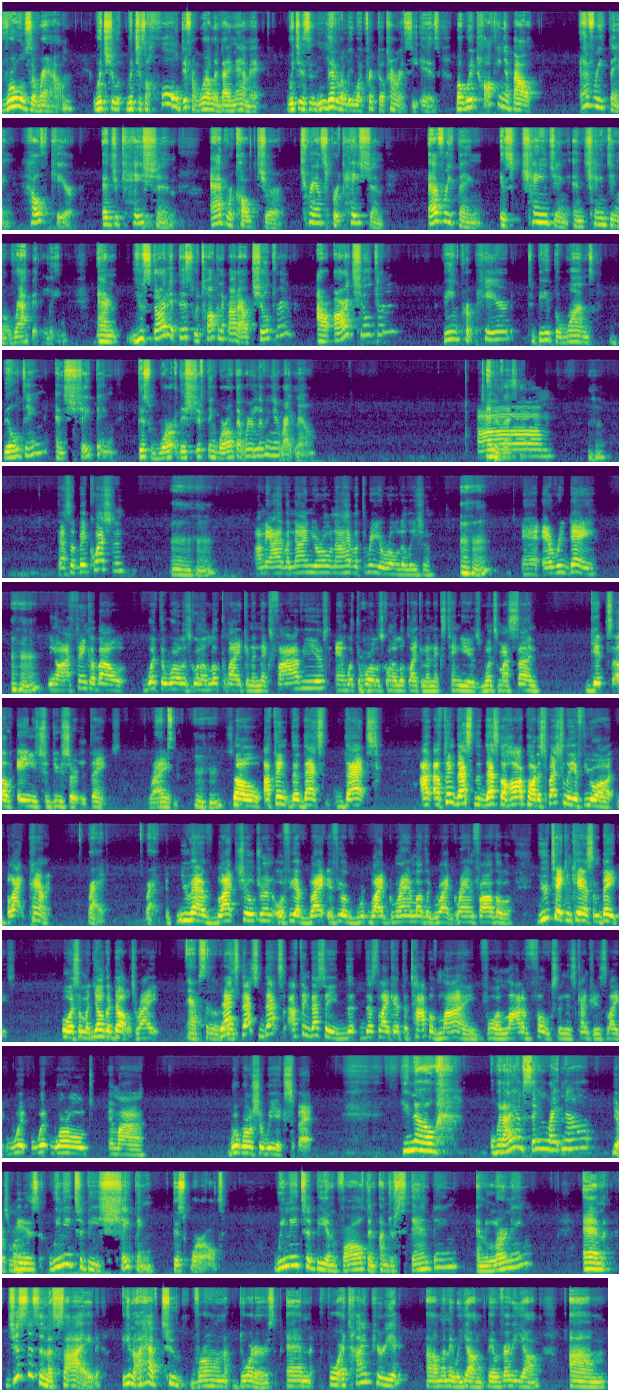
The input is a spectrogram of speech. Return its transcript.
rules around, which, which is a whole different world and dynamic, which is literally what cryptocurrency is. But we're talking about everything healthcare, education, agriculture, transportation, everything is changing and changing rapidly. And you started this with talking about our children, our our children being prepared to be the ones building and shaping this world, this shifting world that we're living in right now. And um, mm-hmm. That's a big question. Mm-hmm. I mean, I have a nine year old and I have a three year old, Alicia. Mm-hmm. And every day, mm-hmm. you know, I think about what the world is going to look like in the next five years and what the mm-hmm. world is going to look like in the next 10 years once my son gets of age to do certain things. Right. Mm-hmm. So I think that that's, that's, I, I think that's the, that's the hard part, especially if you are a black parent. Right Right. If you have black children, or if you have black, if you're a black grandmother, black grandfather, or you taking care of some babies or some young adults, right? Absolutely. That's that's that's. I think that's a that's like at the top of mind for a lot of folks in this country. It's like, what what world am I? What world should we expect? You know, what I am saying right now yes, is we need to be shaping this world we need to be involved in understanding and learning. And just as an aside, you know, I have two grown daughters, and for a time period uh, when they were young. They were very young. Um,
